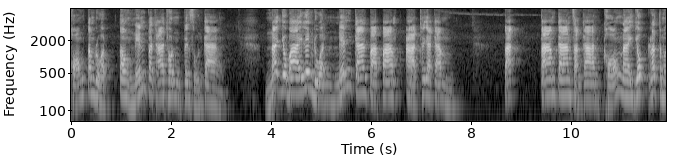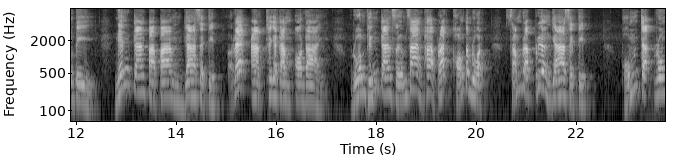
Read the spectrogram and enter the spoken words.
ของตำรวจต้องเน้นประชาชนเป็นศูนย์กลาง นโยบายเร่งด่วนเน้นการปราบปรามอาชญากรรมตตามการสั่งการของนายกรัฐมนตรี เน้นการปราบปรามยาเสพติดและอาชญากรรมออนไลน์รวมถึงการเสริมสร้างภาพลักษณ์ของตำรวจสำหรับเรื่องยาเสพติด ผมจะลง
